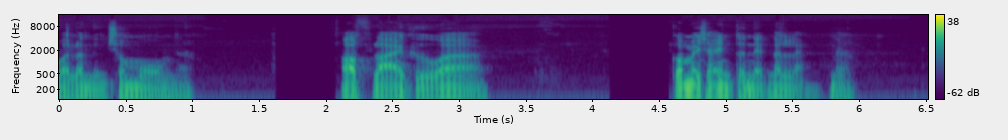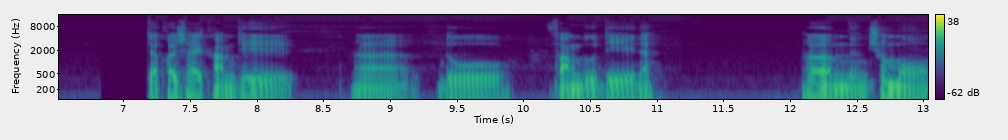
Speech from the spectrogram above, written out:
วันละหนึ่งชั่วโมงนะออฟไลน์คือว่า ก็ไม่ใช้อินเทอร์เน็ตนั่นแหละนะแต่ก็ใช้คำที่ดูฟังดูดีนะ เพิ่มหนึ่งชั่วโมง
